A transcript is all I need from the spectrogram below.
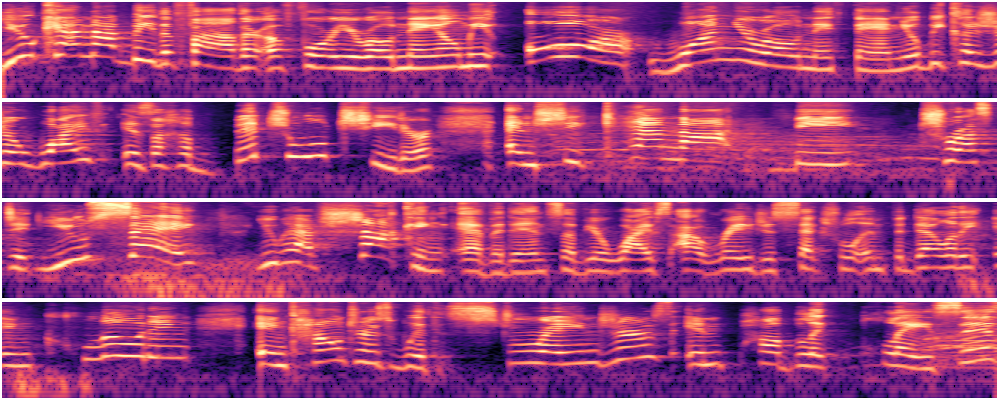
you cannot be the father of four year old Naomi or one year old Nathaniel because your wife is a habitual cheater and she cannot be trusted. You say you have shocking evidence of your wife's outrageous sexual infidelity, including encounters with strangers in public places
